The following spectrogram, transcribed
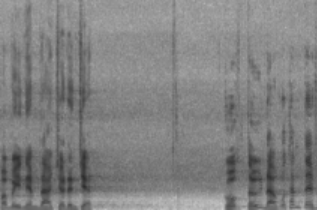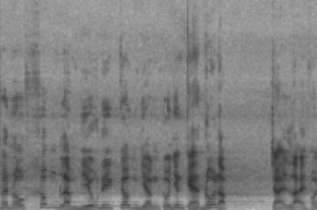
và bị ném đá cho đến chết. Cuộc tử đạo của Thánh tefano không làm dịu đi cơn giận của những kẻ đối lập Trái lại họ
